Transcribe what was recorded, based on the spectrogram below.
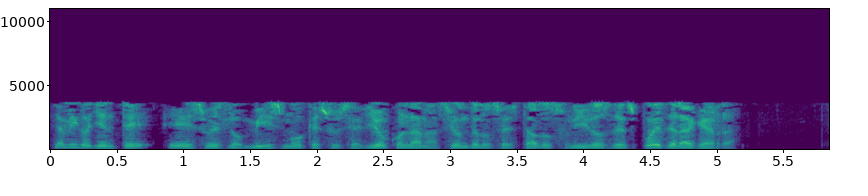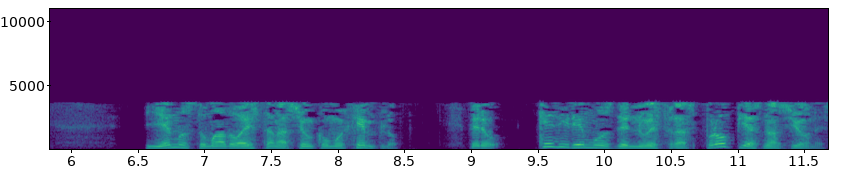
Y amigo oyente, eso es lo mismo que sucedió con la nación de los Estados Unidos después de la guerra. Y hemos tomado a esta nación como ejemplo. Pero, ¿qué diremos de nuestras propias naciones?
